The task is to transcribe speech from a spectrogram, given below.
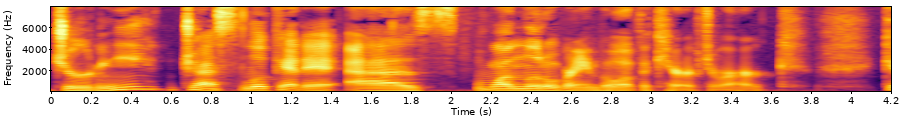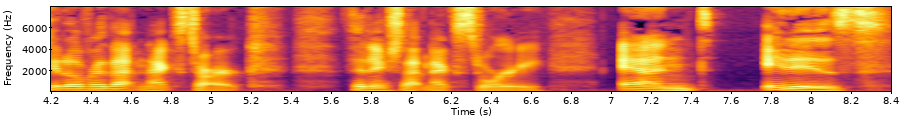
journey, just look at it as one little rainbow of a character arc. Get over that next arc, finish that next story. And it is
